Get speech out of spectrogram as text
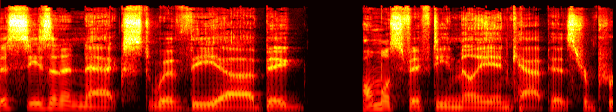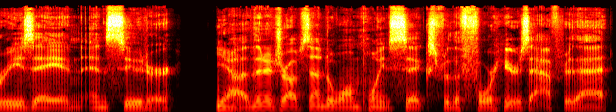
this season and next with the uh, big almost 15 million cap hits from Parise and, and Suter. Yeah. Uh, then it drops down to 1.6 for the four years after that.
